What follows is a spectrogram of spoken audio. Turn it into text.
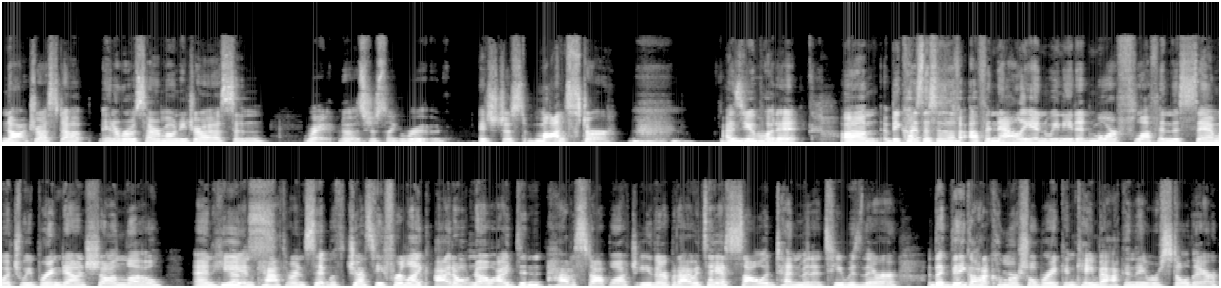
not dressed up in a rose ceremony dress and Right. No, it's just like rude. it's just monster as you put it. Um, because this is a, a finale and we needed more fluff in this sandwich, we bring down Sean Lowe and he Yes. and Catherine sit with Jesse for like, I don't know. I didn't have a stopwatch either, but I would say a solid 10 minutes he was there. Like they got a commercial break and came back and they were still there.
